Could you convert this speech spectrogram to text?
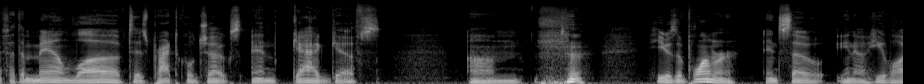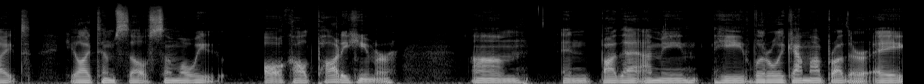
is that the man loved his practical jokes and gag gifts. Um, he was a plumber, and so you know he liked he liked himself some what we all called potty humor. Um, and by that I mean he literally got my brother a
